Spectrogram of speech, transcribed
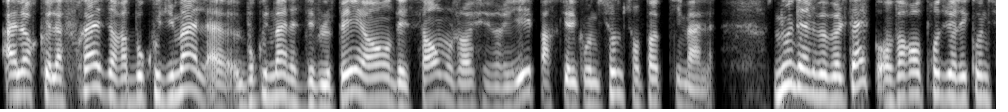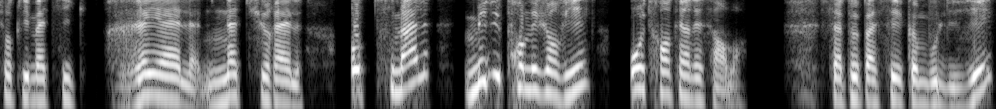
alors que la fraise aura beaucoup, du mal, euh, de mal à se développer en décembre, janvier, février, parce que les conditions ne sont pas optimales. Nous, dans le Bubble Tech, on va reproduire les conditions climatiques réelles, naturelles, optimales, mais du 1er janvier au 31 décembre. Ça peut passer, comme vous le disiez,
